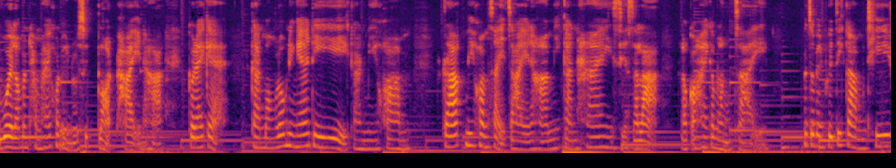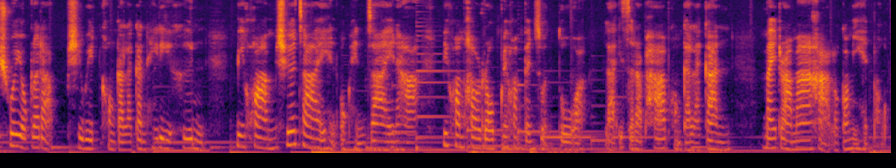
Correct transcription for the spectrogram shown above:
ด้วยแล้วมันทำให้คนอื่นรู้สึกปลอดภัยนะคะ ก็ได้แก่การมองโลกในแง่ดี การมีความรัก มีความใส่ใจนะคะ มีการให้เสียสละ แล้วก็ให้กำลังใจ มันจะเป็นพฤติกรรมที่ช่วยยกระดับชีวิตของกันและกันให้ดีขึ้น มีความเชื่อใจเห็นอกเห็นใจนะคะ มีความเคารพในความเป็นส่วนตัว และอิสรภาพของกันและกัน ไม่ดราม่าค่ะ แล้วก็มีเหตุผล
